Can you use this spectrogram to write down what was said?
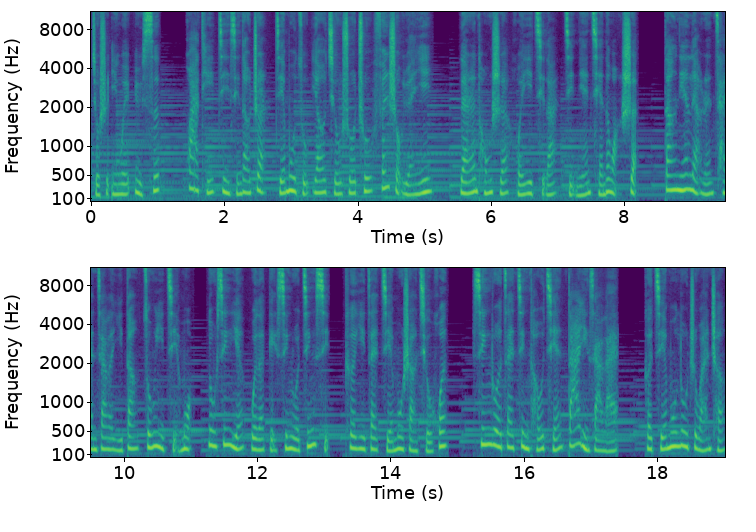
就是因为雨丝。”话题进行到这儿，节目组要求说出分手原因。两人同时回忆起了几年前的往事。当年两人参加了一档综艺节目，陆星言为了给星若惊喜，特意在节目上求婚。星若在镜头前答应下来，可节目录制完成。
